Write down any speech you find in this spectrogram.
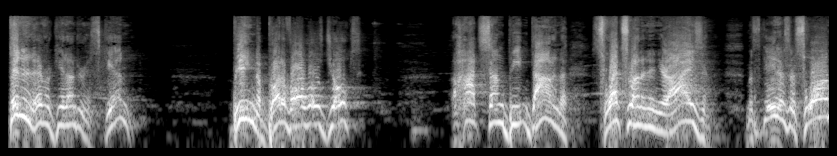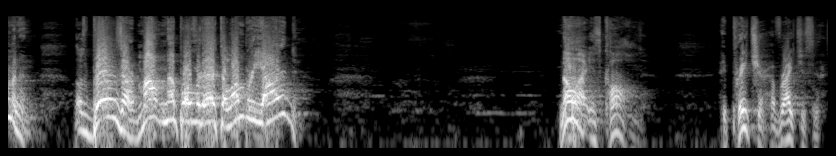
Didn't it ever get under his skin? Being the butt of all those jokes? The hot sun beating down and the sweat's running in your eyes and mosquitoes are swarming and those bills are mounting up over there at the lumber yard. Noah is called a preacher of righteousness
